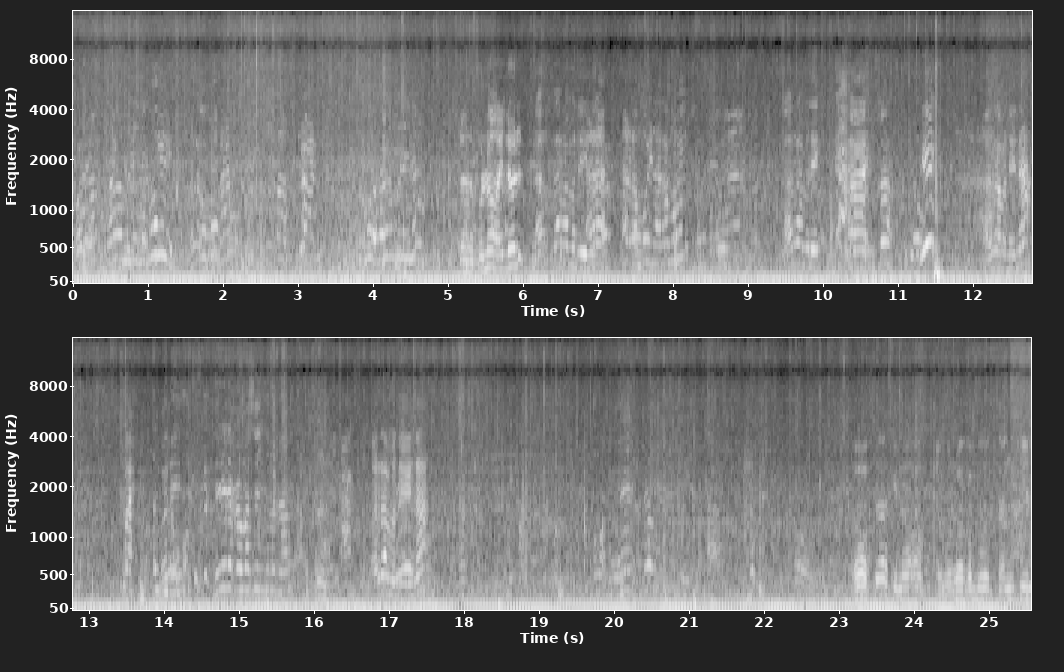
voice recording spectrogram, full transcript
Wala na puno, idol. Nara, naramoy, naramoy. Dili na kamasin yun na. Oh, ginoo. Siguro ka buhok tangkil.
